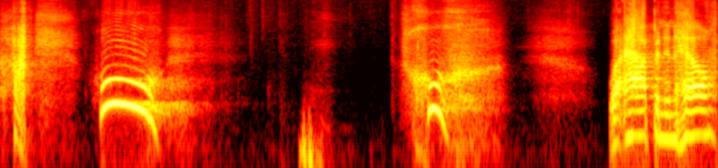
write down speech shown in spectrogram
Ha. Whoo. Whoo. What happened in hell?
